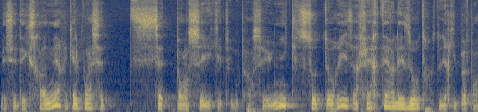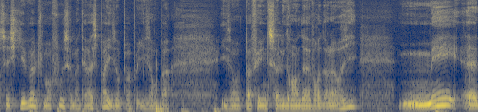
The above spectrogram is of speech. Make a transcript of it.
Mais c'est extraordinaire à quel point cette pensée, qui est une pensée unique, s'autorise à faire taire les autres. C'est-à-dire qu'ils peuvent penser ce qu'ils veulent, je m'en fous, ça m'intéresse pas. Ils n'ont pas, pas, pas fait une seule grande œuvre dans leur vie. Mais euh,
